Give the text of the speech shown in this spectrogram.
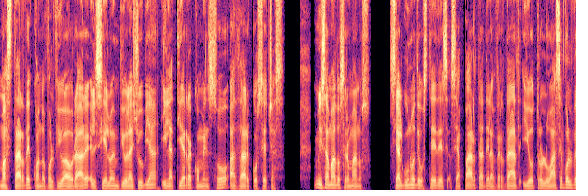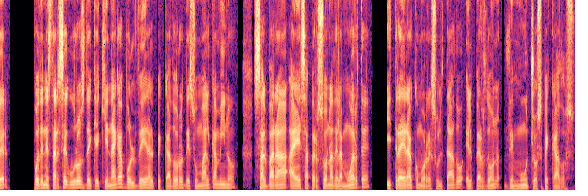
Más tarde, cuando volvió a orar, el cielo envió la lluvia y la tierra comenzó a dar cosechas. Mis amados hermanos, si alguno de ustedes se aparta de la verdad y otro lo hace volver, pueden estar seguros de que quien haga volver al pecador de su mal camino, salvará a esa persona de la muerte y traerá como resultado el perdón de muchos pecados.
